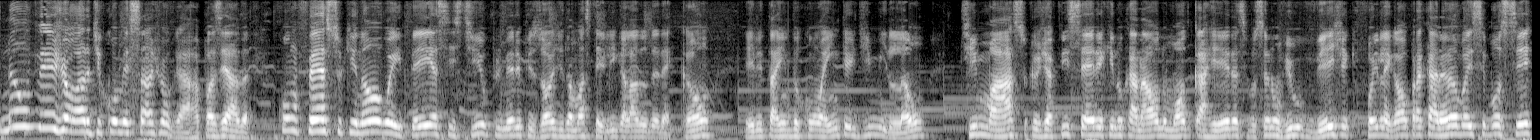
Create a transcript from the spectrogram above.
Não vejo a hora de começar a jogar, rapaziada. Confesso que não aguentei assistir o primeiro episódio da Master League lá do Dedecão. Ele tá indo com a Inter de Milão timaço, que eu já fiz série aqui no canal, no modo carreira. Se você não viu, veja que foi legal pra caramba. E se você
